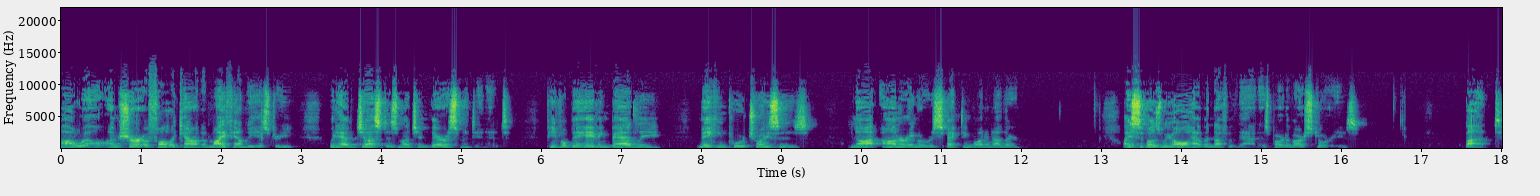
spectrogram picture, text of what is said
Ah, well, I'm sure a full account of my family history would have just as much embarrassment in it. People behaving badly, making poor choices, not honoring or respecting one another. I suppose we all have enough of that as part of our stories. But,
